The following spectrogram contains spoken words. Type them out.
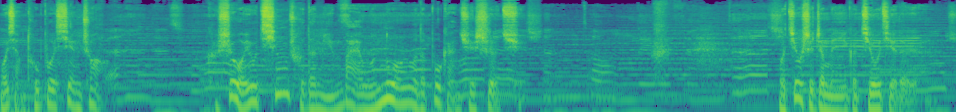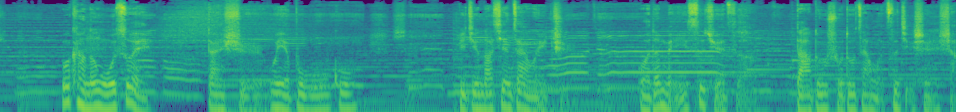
我想突破现状，可是我又清楚的明白，我懦弱的不敢去摄取。我就是这么一个纠结的人，我可能无罪。但是我也不无辜，毕竟到现在为止，我的每一次抉择，大多数都在我自己身上。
